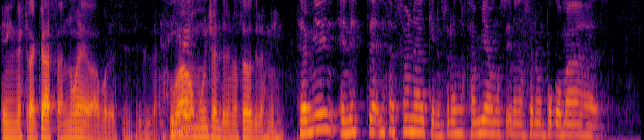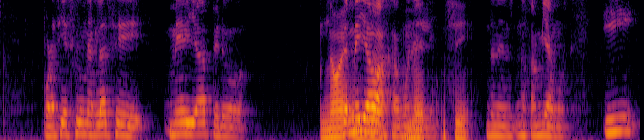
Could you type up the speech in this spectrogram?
en nuestra casa nueva, por así decirlo. Sí, Jugábamos mucho entre nosotros mismos. También en esta, en esta zona que nosotros nos cambiamos, era una zona un poco más, por así decirlo, una clase media, pero No, media baja, me- ponele. sí, donde nos cambiamos. Y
